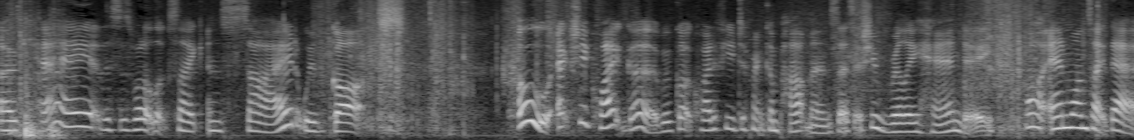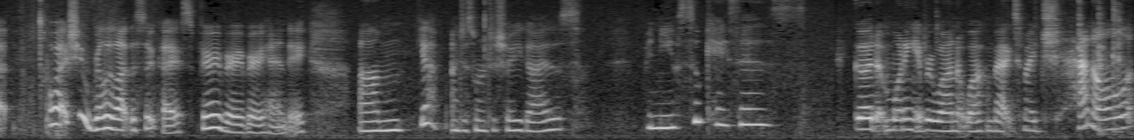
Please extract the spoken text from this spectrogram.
Okay, this is what it looks like inside. We've got, oh, actually quite good. We've got quite a few different compartments. That's actually really handy. Oh, and ones like that. Oh, I actually really like the suitcase. Very, very, very handy. Um, yeah, I just wanted to show you guys my new suitcases. Good morning everyone, welcome back to my channel.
